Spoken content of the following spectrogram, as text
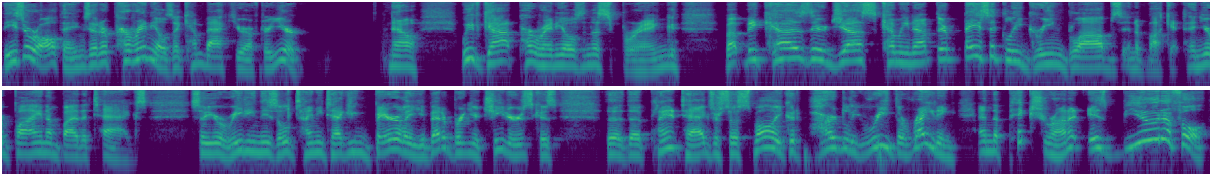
these are all things that are perennials. They come back year after year. Now, we've got perennials in the spring, but because they're just coming up, they're basically green blobs in a bucket, and you're buying them by the tags. So you're reading these little tiny tags. You can barely, you better bring your cheaters because the, the plant tags are so small you could hardly read the writing. And the picture on it is beautiful,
